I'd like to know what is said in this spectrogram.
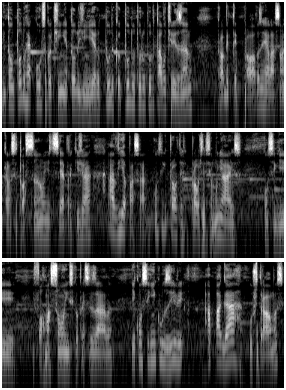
Então todo o recurso que eu tinha, todo o dinheiro, tudo que tudo, tudo, tudo estava utilizando para obter provas em relação àquela situação e etc que já havia passado. Consegui provas, provas testemunhais, consegui informações que eu precisava e consegui inclusive apagar os traumas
